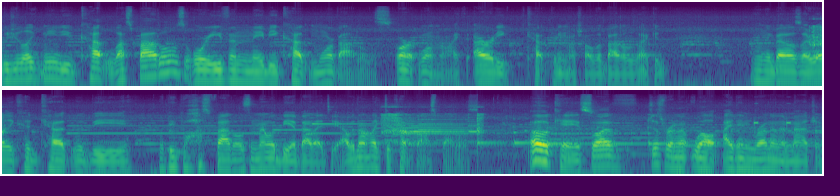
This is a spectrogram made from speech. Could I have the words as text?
Would you like me to cut less battles, or even maybe cut more battles? Or, well, no, I, I already cut pretty much all the battles I could... The only battles I really could cut would be would be boss battles, and that would be a bad idea. I would not like to cut boss battles. Okay, so I've just run out, well, I didn't run out of magic,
